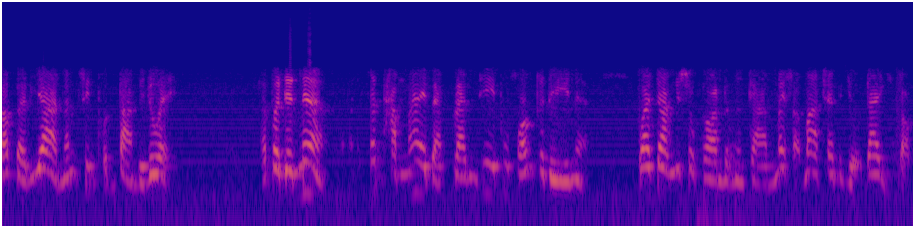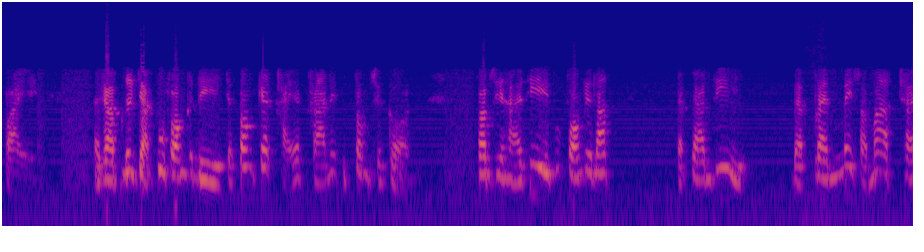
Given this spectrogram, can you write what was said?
รับใบอนุญาตนั้นสิ้นผลตามไปด้วยและประเด็นเนี่ยก็ทำให้แบบแปลนที่ผู้ฟ้องคดีเนี่ย ว่าจ้างวิศวกรดำเนินการไม่สามารถใช้ประโยชน์ได้อีกต่อไปนะครับ เนื่องจากผู้ฟ้องคดีจะต้องแก้ไขอาคารให้ถูกต้องเสียก่อน ความเสียหายที่ผู้ฟ้องได้รับ จากการที่แบบแปลนไม่สามารถใช้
